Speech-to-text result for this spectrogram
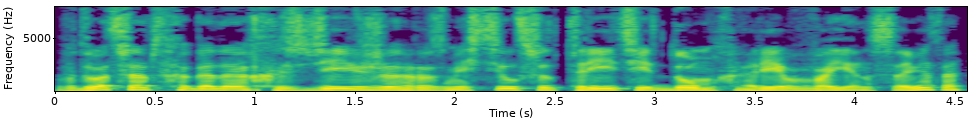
В 20-х годах здесь же разместился третий дом Реввоенсовета,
